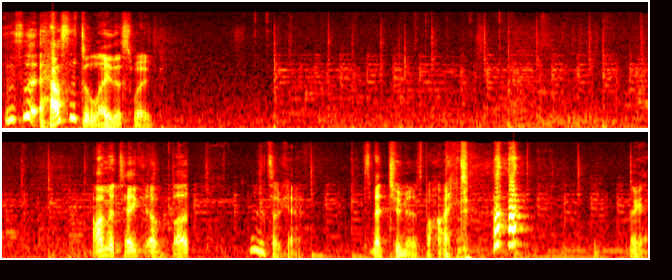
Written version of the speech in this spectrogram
The, how's the delay this week? I'm gonna take a bud. It's okay. It's about two minutes behind. okay.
